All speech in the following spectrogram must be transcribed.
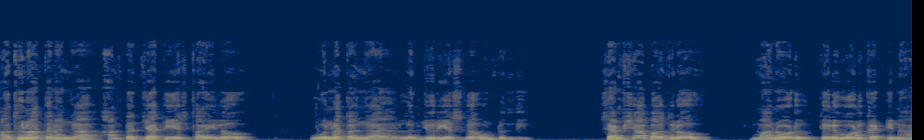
అధునాతనంగా అంతర్జాతీయ స్థాయిలో ఉన్నతంగా లగ్జూరియస్గా ఉంటుంది. శంషాబాదులో మనోడు తెలుగోడు కట్టిన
